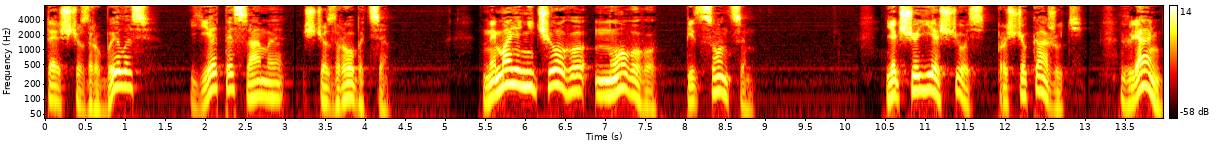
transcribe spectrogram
те, що зробилось, є те саме, що зробиться. Немає нічого нового під сонцем. Якщо є щось, про що кажуть глянь,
